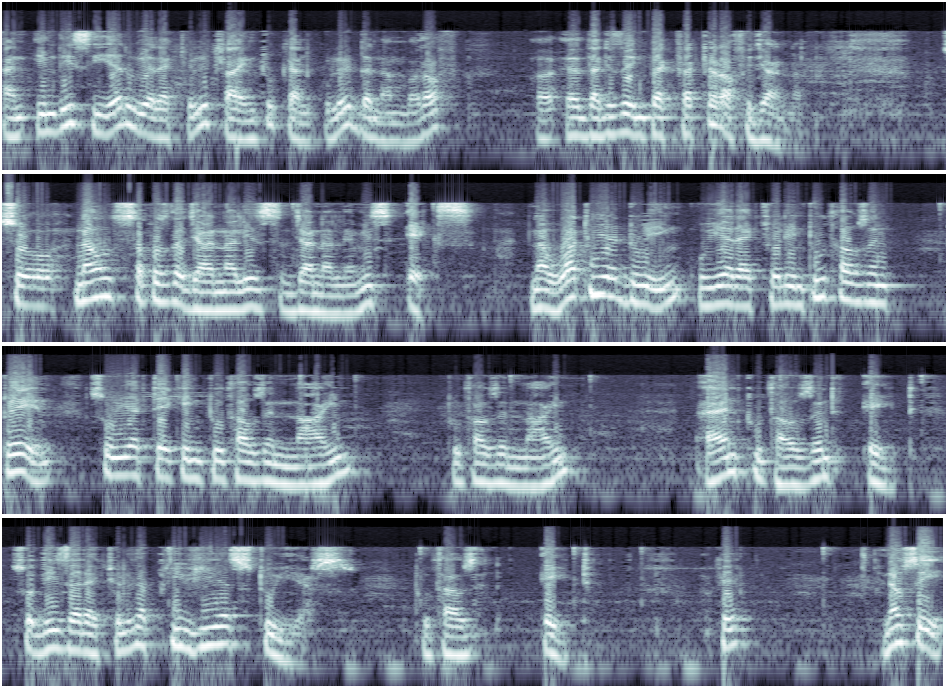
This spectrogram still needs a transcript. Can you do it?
And in this year we are actually trying to calculate the number of uh, uh, that is the impact factor of a journal. So now suppose the journal is journal name is X. Now what we are doing we are actually in 2010 so we are taking 2009 2009 and 2008 so these are actually the previous two years 2008 okay now see,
